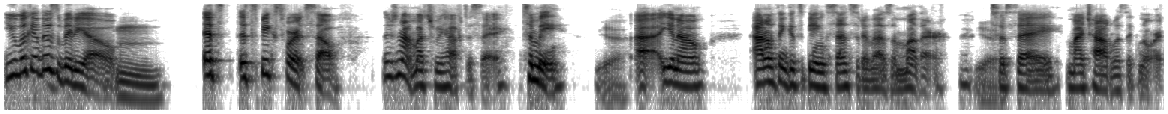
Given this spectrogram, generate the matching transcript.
You look at this video. Mm, It's it speaks for itself. There's not much we have to say to me. yeah. Uh, you know, I don't think it's being sensitive as a mother Yeah. to say my child was ignored.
